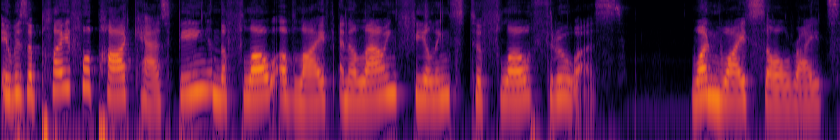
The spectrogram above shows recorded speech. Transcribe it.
It was a playful podcast, being in the flow of life and allowing feelings to flow through us. One wise soul writes,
